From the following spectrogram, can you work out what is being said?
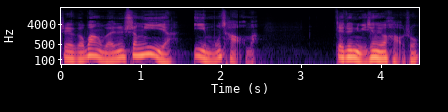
这个望文生义呀，益母草嘛，这对女性有好处。”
